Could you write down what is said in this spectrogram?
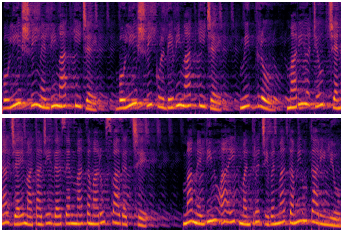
બોલીએ શ્રી મેલડી માત કી જય. બોલીએ શ્રી કુલદેવી માત કી જય. મિત્રો, મારી યુટ્યુબ ચેનલ જય માતાજી દસ એમ માં તમારું સ્વાગત છે. માં મેલડીનું આ એક મંત્ર જીવનમાં તમે ઉતારી લ્યો.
